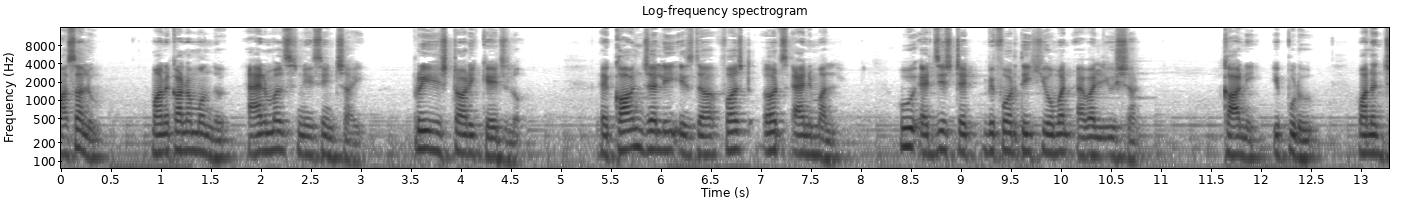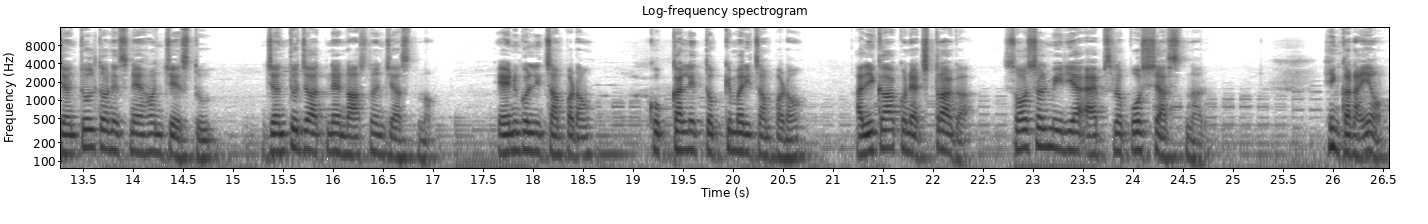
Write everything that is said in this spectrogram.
అసలు మన కన్న ముందు యానిమల్స్ నివసించాయి ప్రీ హిస్టారిక్ ఏజ్లో a corn jelly is the first earth's animal who existed before the human evolution కానీ ఇప్పుడు మన జంతువులతోనే స్నేహం చేస్తూ జంతు జాతినే నాశనం చేస్తున్నాం. ఏనుగుల్ని చంపడం కుక్కల్ని తొక్కి మరీ చంపడం అది కాకుండా ఎక్స్ట్రాగా సోషల్ మీడియా యాప్స్లో పోస్ట్ చేస్తున్నారు. ఇంకా నయం.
